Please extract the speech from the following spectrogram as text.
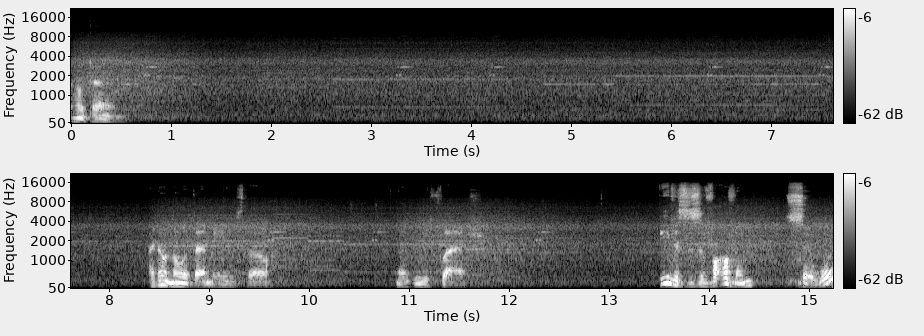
About time. I don't know what that means, though. Like new Flash. Beavis is evolving. So what?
